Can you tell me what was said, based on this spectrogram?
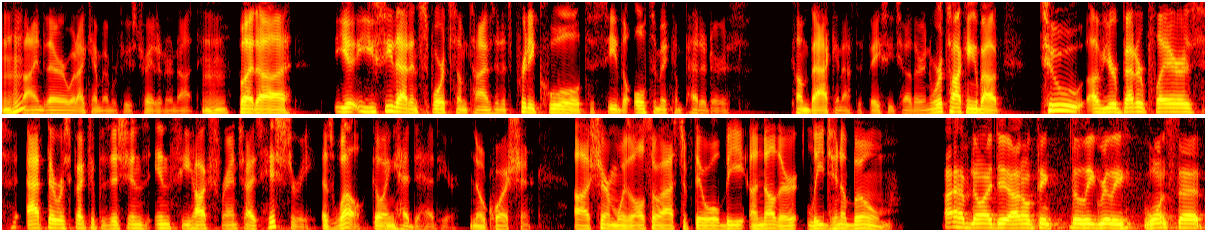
Mhm. signed there. What I can't remember if he was traded or not. Mhm. But uh, you you see that in sports sometimes, and it's pretty cool to see the ultimate competitors come back and have to face each other. And we're talking about two of your better players at their respective positions in Seahawks franchise history as well, going head to head here. No question. Uh, Sherman was also asked if there will be another Legion of Boom. I have no idea. I don't think the league really wants that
